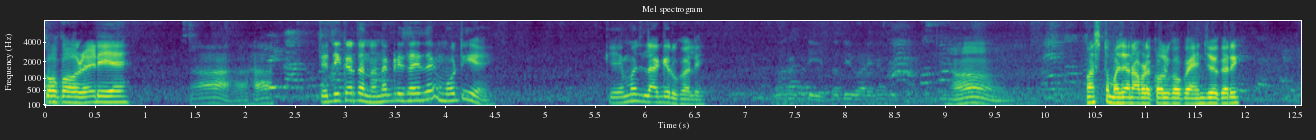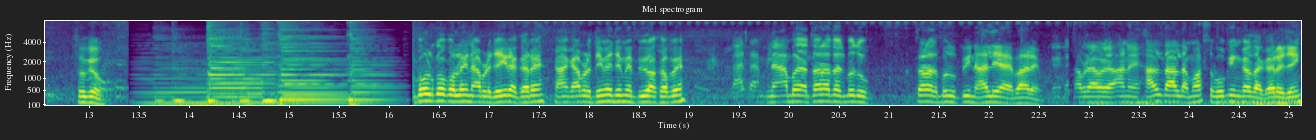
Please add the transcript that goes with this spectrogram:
કોકો રેડી હે? હા હા હા. તેથી કરતા નાનકડી સાઈઝ હે મોટી હે? કે એમ જ લાગેલું ખાલી. હા. મસ્ત મજાનો આપણે કોલ કોકો એન્જોય કરી. શું કેવું? કોલ કોકો લઈને આપણે જઈ રહ્યા ઘરે. કારણ કે આપણે ધીમે ધીમે પીવા ખપે ને આ બધા તરત જ બધું તરત બધું પીને હાલી આવે બારે. આપણે આપણે આને હાલતા હાલતા મસ્ત બુકિંગ કરતા ઘરે જઈ.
